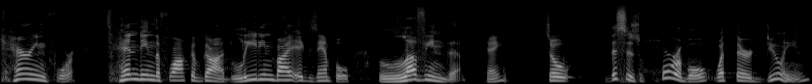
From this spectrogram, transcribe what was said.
caring for, tending the flock of God, leading by example, loving them, okay? So this is horrible what they're doing.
